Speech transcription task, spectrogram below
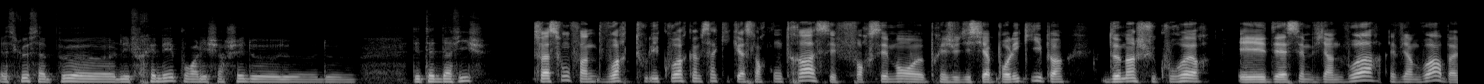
Est-ce que ça peut euh, les freiner pour aller chercher de, des têtes d'affiche? Toute façon, enfin, de voir tous les coureurs comme ça qui cassent leur contrat, c'est forcément euh, préjudiciable pour l'équipe. Hein. Demain, je suis coureur et DSM vient de voir, elle vient me voir, bah,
